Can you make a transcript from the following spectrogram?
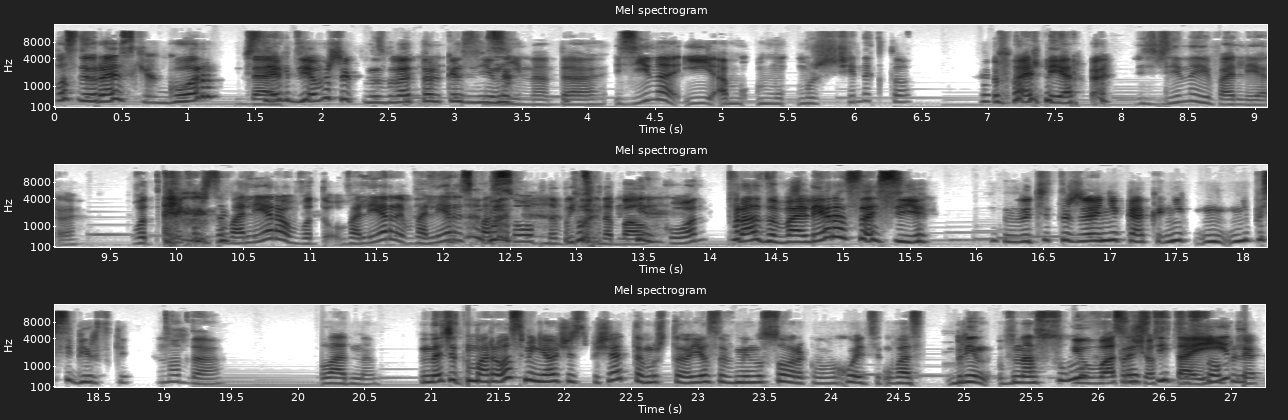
после Уральских гор да. всех девушек называют только Зина. Зина, да. Зина и... А мужчины кто? Валера. Зина и Валера. Вот, мне кажется, Валера, вот Валеры, Валеры способны выйти на балкон. Фраза «Валера, соси» звучит уже никак, не, не по-сибирски. Ну да. Ладно. Значит, мороз меня очень смущает, потому что если в минус 40 вы выходите, у вас, блин, в носу, И у вас простите, еще стоит, сопли,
